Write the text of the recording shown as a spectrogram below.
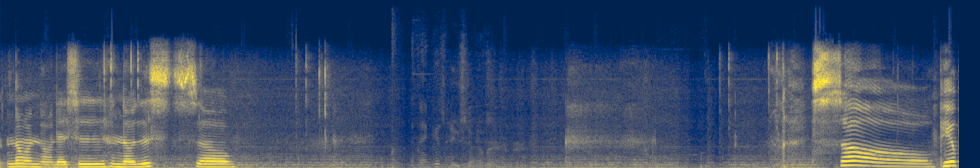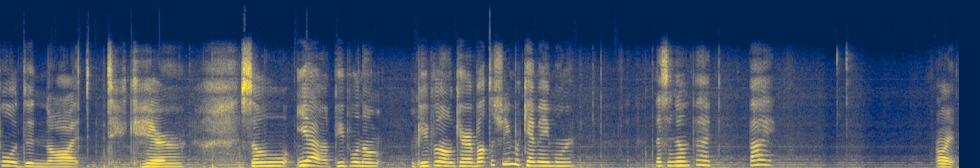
No one notices. Noticed. So I think it's new server. So people did not take care. So yeah, people don't. People don't care about the streamer cam anymore. That's a known fact. Bye. All right.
